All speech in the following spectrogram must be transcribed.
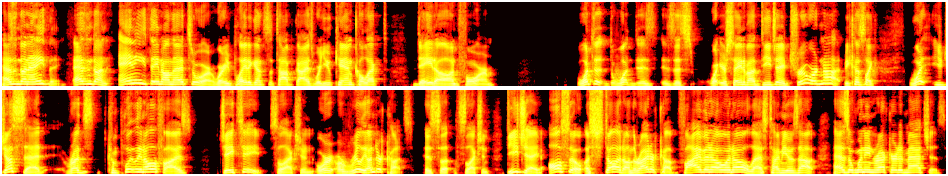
Hasn't done anything. Hasn't done anything on that tour where he played against the top guys where you can collect data on form. What do, what is is this what you're saying about DJ true or not? Because like what you just said runs completely nullifies JT selection or or really undercuts his se- selection. DJ also a stud on the Ryder Cup, 5 and 0 and 0 last time he was out. Has a winning record in matches.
